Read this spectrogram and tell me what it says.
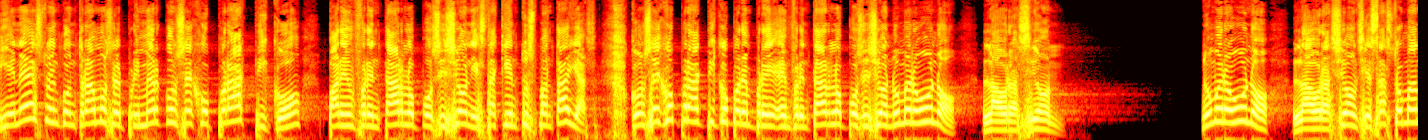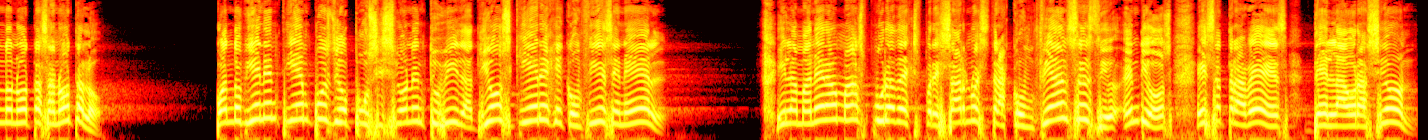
Y en esto encontramos el primer consejo práctico para enfrentar la oposición. Y está aquí en tus pantallas. Consejo práctico para enfrentar la oposición. Número uno, la oración. Número uno, la oración. Si estás tomando notas, anótalo. Cuando vienen tiempos de oposición en tu vida, Dios quiere que confíes en Él. Y la manera más pura de expresar nuestra confianza en Dios es a través de la oración.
